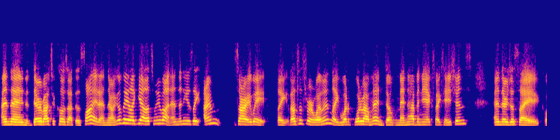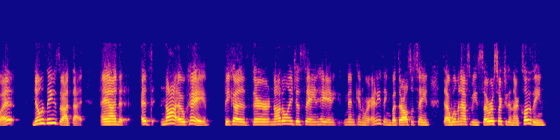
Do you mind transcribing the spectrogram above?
And then they're about to close out the slide, and they're like, okay, like yeah, let's move on. And then he's like, I'm sorry, wait, like that's just for women. Like what? What about men? Don't men have any expectations? And they're just like, what? No one thinks about that, and it's not okay because they're not only just saying, hey, men can wear anything, but they're also saying that women have to be so restricted in their clothing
